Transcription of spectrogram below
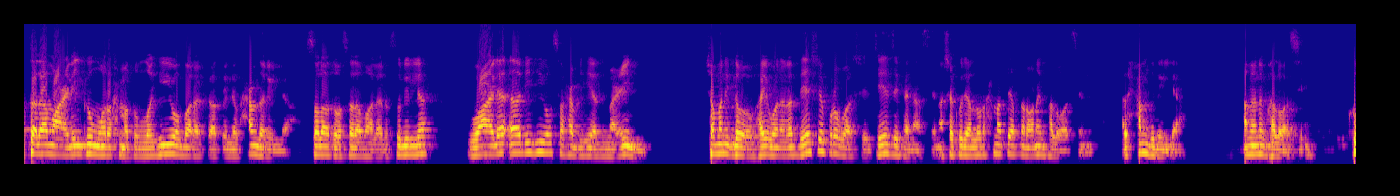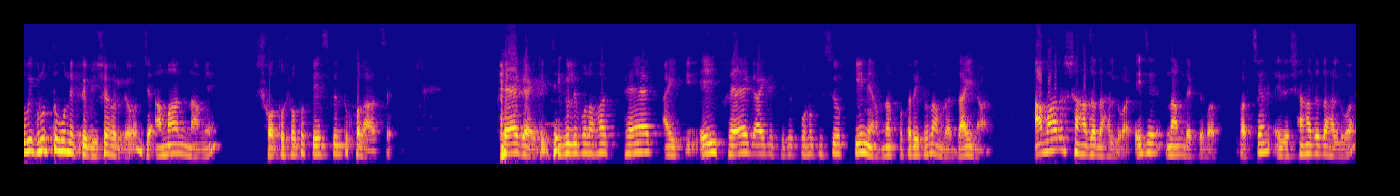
আসসালামু আলাইকুম ওয়া রাহমাতুল্লাহি ওয়া বারাকাতুহু আলহামদুলিল্লাহ, সালাতু ওয়া সালামু আলা রাসূলিল্লাহ ওয়া আলা আলিহি ওয়া সাহবিহি আজমাইন। সম্মানিত ভাই বোনেরা দেশে প্রবাসে যে যেখানে আছেন, আশা করি আল্লাহর রহমতে আপনারা অনেক ভালো আছেন। আলহামদুলিল্লাহ, আমি অনেক ভালো আছি। খুবই গুরুত্বপূর্ণ একটি বিষয় হলো যে আমার নামে শত শত পেজ কিন্তু খোলা আছে। ফ্যাগ আইডি, যেগুলি বলা হয় ফ্যাগ আইডি, এই ফ্যাগ আইডি থেকে কোনো কিছু কিনে আপনার প্রতারিত হলে আমরা দায়ী নয়। আমার শাহজাদা হালুয়া, এই যে নাম দেখতে পাচ্ছেন, এই যে শাহজাদা হালুয়া।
